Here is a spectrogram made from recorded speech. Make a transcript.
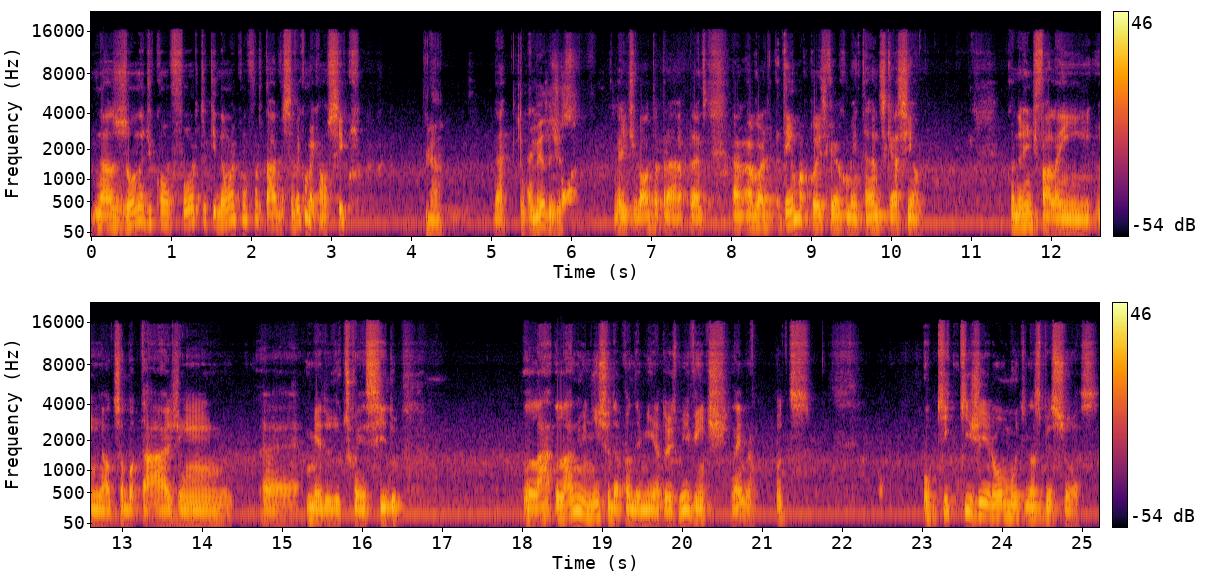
na zona de conforto que não é confortável. Você vê como é que é um ciclo? É. Né? Tô com medo disso. Volta, a gente volta para antes. Agora, tem uma coisa que eu ia comentar antes que é assim, ó. Quando a gente fala em, em autossabotagem, é, medo do desconhecido, lá, lá no início da pandemia, 2020, lembram? Putz, o que que gerou muito nas pessoas?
